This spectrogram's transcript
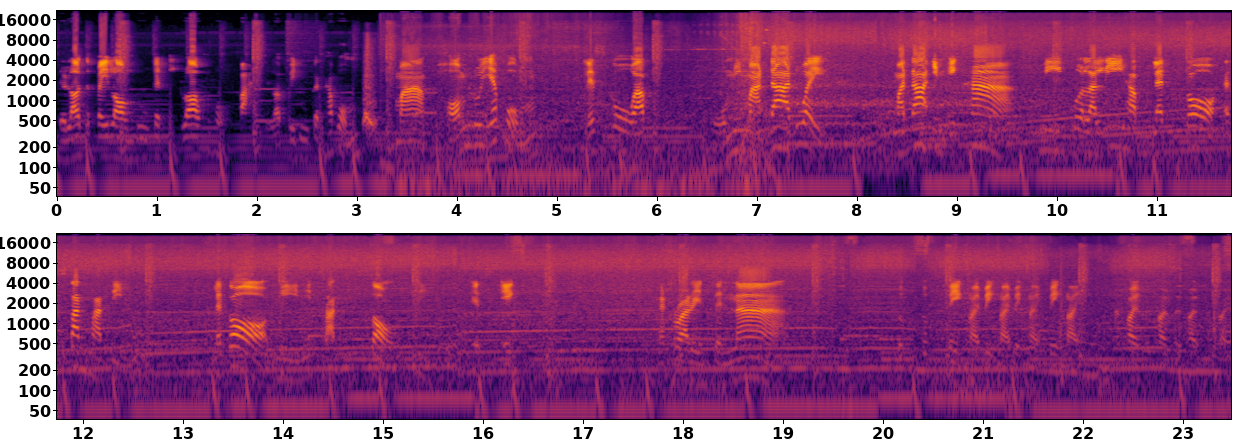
เดี๋ยวเราจะไปลองดูกันอีกรอบครับผมป่ะเดี๋ยวเราไปดูกันครับผม มาพร้อมลุยครับผม let's go ครับโหมีมาด้าด้วย มาด้า MX5 มี Ferrari ครับ และก็ Aston Martin แล้วก็มีนิสสัน2 SX McLaren Senna ปึ๊บปึ๊บเบรกหน่อยเบรกหน่อยเบรกหน่อยเบรกหน่อยค่อยๆค่อยค่อยค่อย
